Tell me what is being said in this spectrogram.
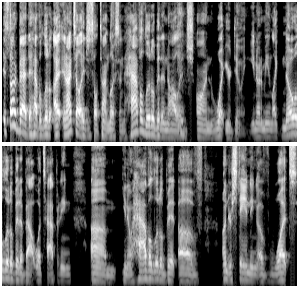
it's not bad to have a little I, and i tell agents all the time listen have a little bit of knowledge on what you're doing you know what i mean like know a little bit about what's happening um you know have a little bit of understanding of what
